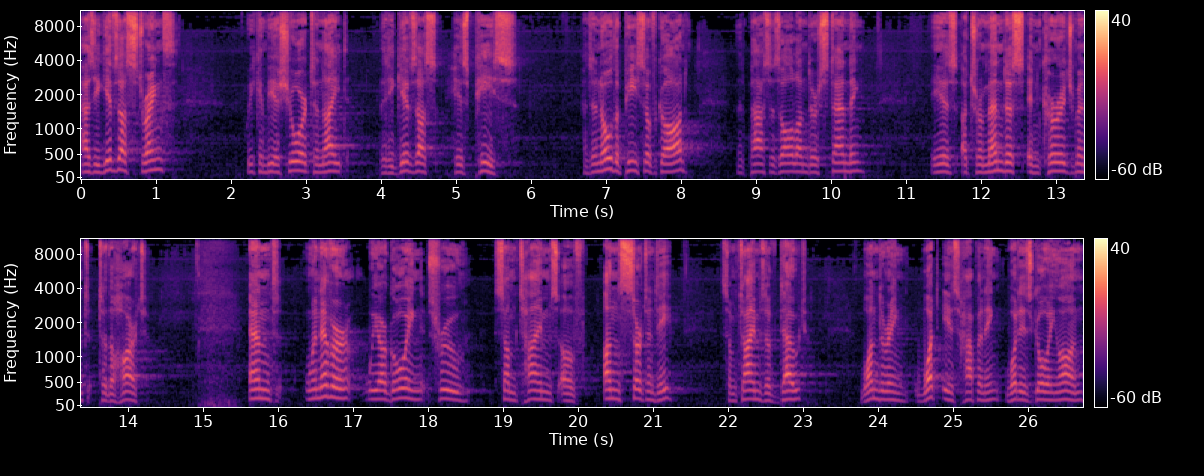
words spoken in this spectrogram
as he gives us strength we can be assured tonight that He gives us His peace. And to know the peace of God that passes all understanding is a tremendous encouragement to the heart. And whenever we are going through some times of uncertainty, some times of doubt, wondering what is happening, what is going on,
